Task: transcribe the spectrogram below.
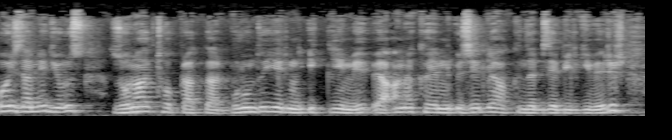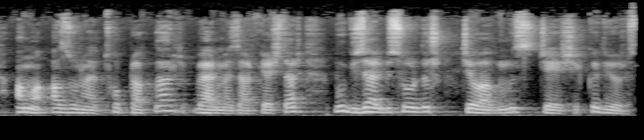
O yüzden ne diyoruz? Zonal topraklar bulunduğu yerin iklimi ve ana kayanın özelliği hakkında bize bilgi verir ama azonal topraklar vermez arkadaşlar. Bu güzel bir sorudur. Cevabımız C şıkkı diyoruz.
